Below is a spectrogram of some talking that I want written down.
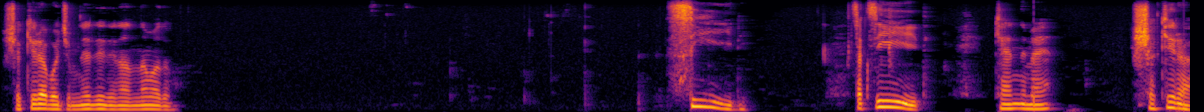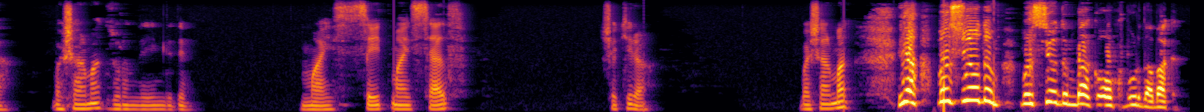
Şakira bacım ne dedin anlamadım. Seed. Succeed. Kendime Shakira başarmak zorundayım dedim. My said myself Shakira. Başarmak. Ya basıyordum. Basıyordum bak ok burada bak.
